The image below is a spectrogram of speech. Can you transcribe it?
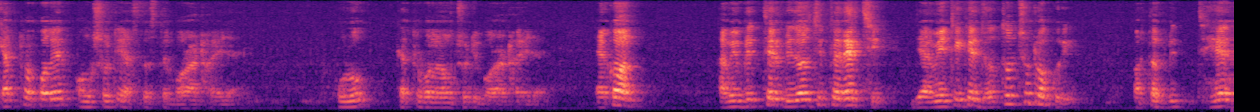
ক্ষেত্রফলের অংশটি আস্তে আস্তে বরাট হয়ে যায়। পুরো ক্ষেত্রফলের অংশটি বরাট হয়ে যায়। এখন আমি বৃত্তের বিজল চিত্রে দেখছি যে আমি এটিকে যত ছোট করি, অর্থাৎ বৃত্তের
